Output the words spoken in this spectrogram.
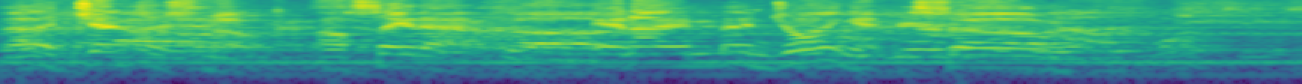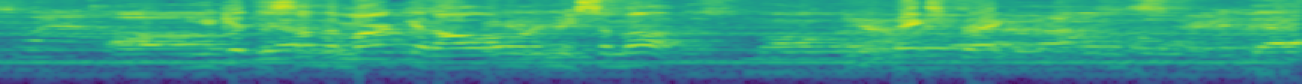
a gentle smoke. I'll say that, and I'm enjoying it. So you get this on the market, I'll order me some up. Thanks, Greg.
